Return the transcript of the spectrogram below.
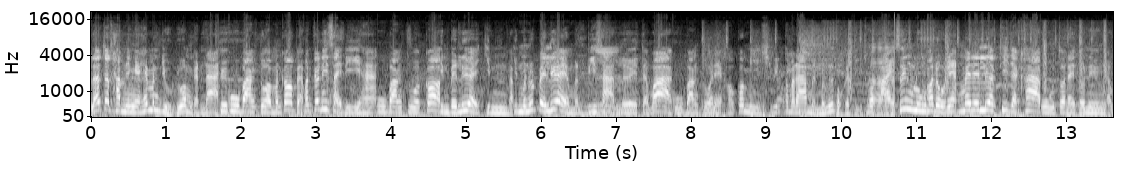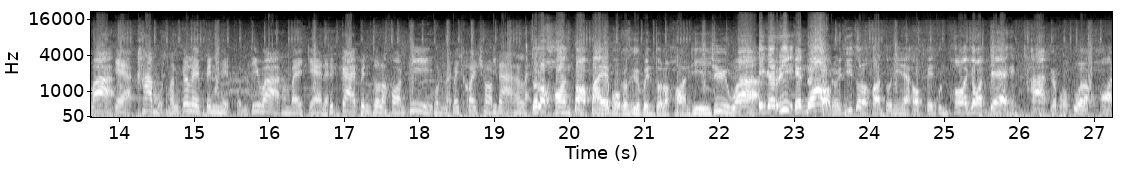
แล้วจะทำยังไงให้มันอยู่ร่วมกันได้ คือกูบางตัวมันก็แบบมันก็นิสัยดีฮะกูบางตัวก็กินไปเรื่อย กินแบบกินมนุษย์ไปเรื่อยเหมือนปีศาจเลย แต่ว่ากูบางตัวเนี่ยเขาก็มีชีวิตธรรมดาเหมือนมนุษย์ปกติทั่วไป ซึ่งลุงมาโดเนี่ยไม่ได้เลือกที่จะฆ่ากูตัวใดตัวหนึ่งแต่ว่าแกฆ่าหมดมันก็เลยเป็นเหตุผลที่ว่าทำไมแกเนี่ยถึงกลายเป็นตัวละครที่คนน่ะไม่ค่อยชอบที่หน้าเท่าไหร่ตัวละครต่อไปครับผมก็คือเป็นตัวละครที่ชื่อว่าเอการิเกนโดโดยที่ตัวละครตัวนี้เนี่ยเขาเป็นคุณพ่อยอดแย่แห่งชาติครับผมตัวละคร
